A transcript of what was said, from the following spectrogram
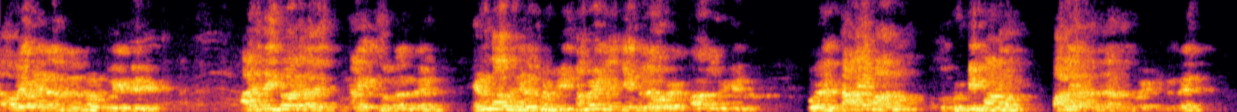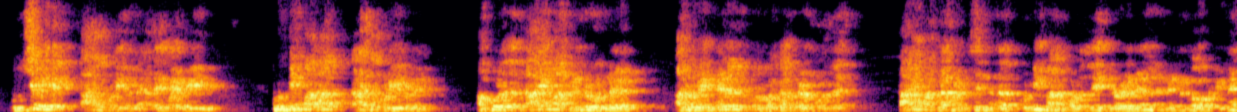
தவளையோட இடம் நின்று உங்களுக்கு தெரியும் அடுத்து இன்னொரு கதை கலைஞர் சொல்றது இரண்டாவது நிலை பற்றி தமிழ் இலக்கியத்துல ஒரு பாடல் இருக்கிறது. ஒரு தாய்மானம் ஒரு குட்டி மானம் பாலைவனத்தில் நடந்து போயிட்டு இருக்குது. உச்சி வெயில் தாங்க முடியவில்லை அதே மாதிரி வெயில். குட்டி நடக்க முடியவில்லை. அப்பொழுது தாய்மார் நின்று கொண்டு அதனுடைய நிழல் ஒரு பக்கம் விழும்பொழுது தாய்மார் என்ன பண்ணுச்சு? இந்த குட்டிமான பொழுது என்னோட நிழல் நின்றுக்கோ அப்படின்னு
